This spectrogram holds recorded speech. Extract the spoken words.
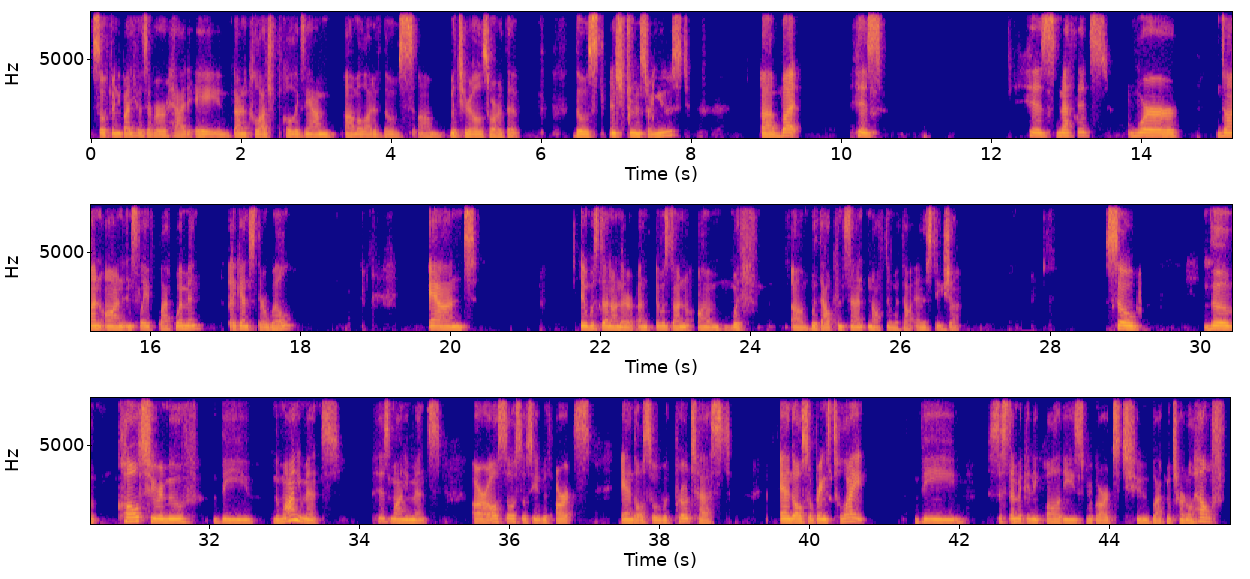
So if anybody has ever had a gynecological exam, um, a lot of those um, materials or the those instruments are used. Uh, but his his methods were done on enslaved Black women against their will. And it was done on their, it was done um, with um, without consent and often without anesthesia. So the call to remove the, the monuments, his monuments, are also associated with arts and also with protest, and also brings to light the systemic inequalities regards to Black maternal health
